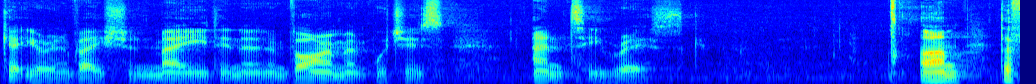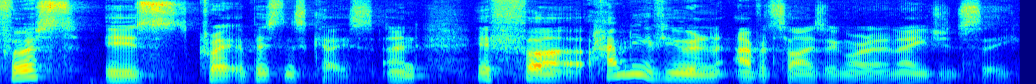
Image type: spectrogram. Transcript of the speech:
get your innovation made in an environment which is anti-risk. Um, the first is create a business case. And if, uh, how many of you are in advertising or in an agency?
